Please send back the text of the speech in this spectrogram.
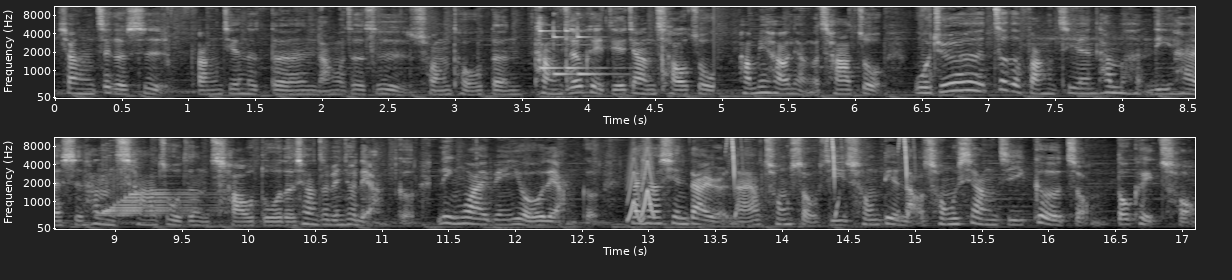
像这个是房间的灯，然后这个是床头灯，躺着就可以直接这样操作。旁边还有两个插座，我觉得这个房间他们很厉害的是，他们插座真的超多的，像这边就两个，另外一边。又有两个，但像现代人呢，要充手机、充电脑、充相机，各种都可以充。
